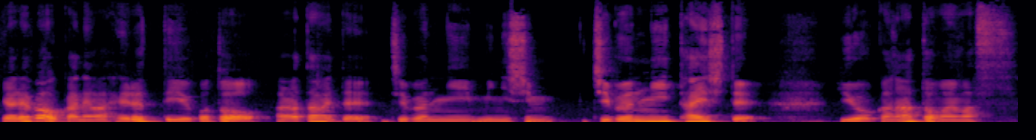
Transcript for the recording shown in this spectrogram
やればお金は減るっていうことを改めて自分に身にしみ、自分に対して言おうかなと思います。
